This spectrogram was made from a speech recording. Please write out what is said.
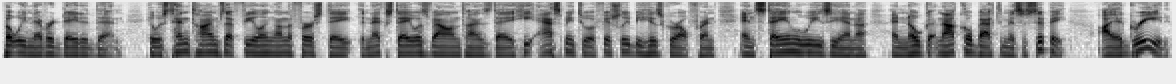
but we never dated then. It was 10 times that feeling on the first date. The next day was Valentine's Day. He asked me to officially be his girlfriend and stay in Louisiana and no, not go back to Mississippi. I agreed.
